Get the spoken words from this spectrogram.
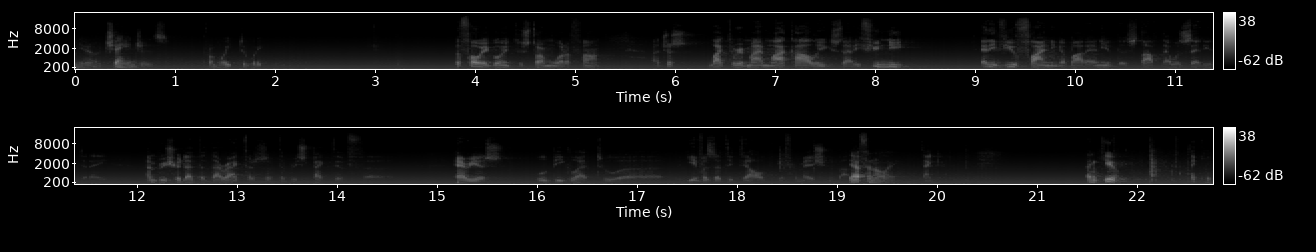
you know, changes from week to week. Before we go into stormwater farm, I'd just like to remind my colleagues that if you need any view finding about any of the stuff that was said here today, I'm pretty sure that the directors of the respective uh, areas will be glad to uh, give us a detailed information about it. Definitely. Thank you. Thank you. Thank you.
